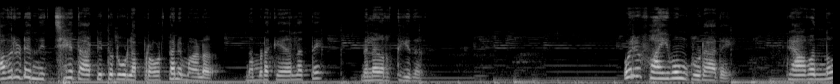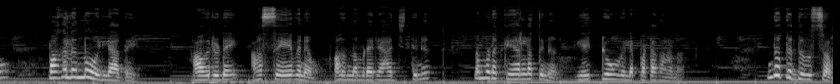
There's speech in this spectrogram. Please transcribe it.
അവരുടെ നിശ്ചയദാർഢ്യത്തോടുള്ള പ്രവർത്തനമാണ് നമ്മുടെ കേരളത്തെ നിലനിർത്തിയത്. ഒരു ഭയവും കൂടാതെ രാവെന്നോ പകലെന്നോ ഇല്ലാതെ അവരുടെ ആ സേവനം അത് നമ്മുടെ രാജ്യത്തിന് നമ്മുടെ കേരളത്തിന് ഏറ്റവും വിലപ്പെട്ടതാണ്. ഇന്നത്തെ ദിവസം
